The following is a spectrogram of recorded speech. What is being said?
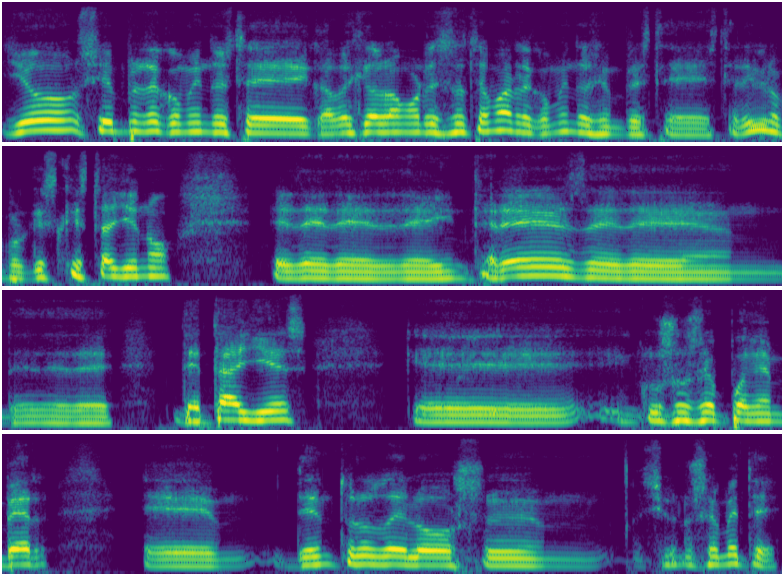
yo siempre recomiendo este, cada vez que hablamos de estos temas, recomiendo siempre este, este libro, porque es que está lleno eh, de, de, interés, de, de, detalles que incluso se pueden ver eh, dentro de los, si uno se mete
